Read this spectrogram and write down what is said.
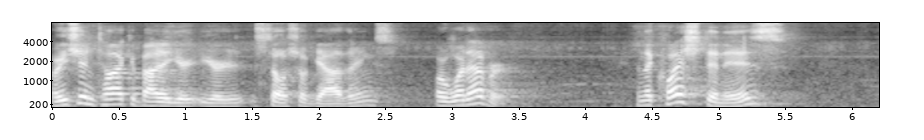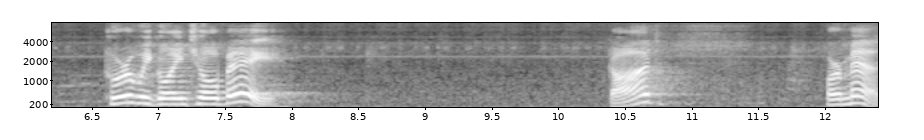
Or you shouldn't talk about it your, your social gatherings, or whatever. And the question is, who are we going to obey? God or men?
